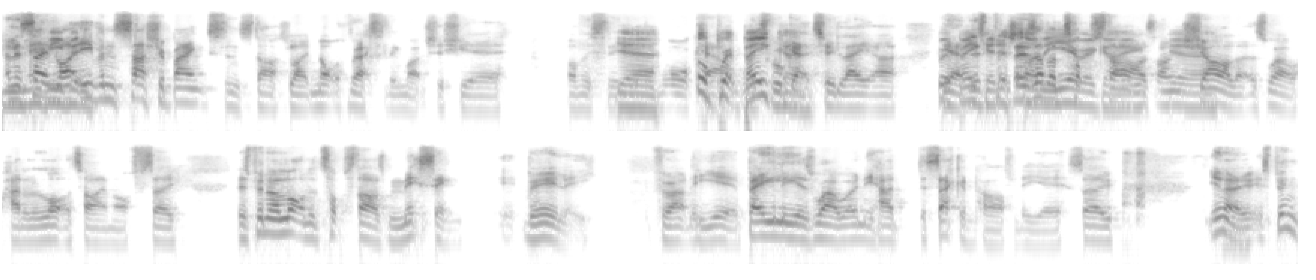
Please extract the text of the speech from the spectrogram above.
and the same, like even Sasha Banks and stuff, like not wrestling much this year. Obviously, Yeah. with walkout, Oh, Britt which we'll get to later. Britt yeah, Baker there's, there's other top ago, stars. I mean, yeah. Charlotte as well had a lot of time off, so there's been a lot of the top stars missing really throughout the year. Bayley as well only had the second half of the year, so you know it's been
